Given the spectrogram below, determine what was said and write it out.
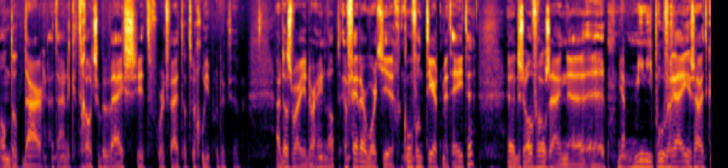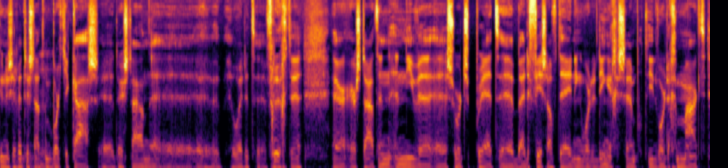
Omdat daar uiteindelijk het grootste bewijs zit voor het feit dat we goede producten hebben. Nou, dat is waar je doorheen loopt. En verder word je geconfronteerd met eten. Uh, dus overal zijn uh, uh, ja, mini-proeverijen, zou je het kunnen zeggen. Er staat een bordje kaas. er staan hoe heet het, vruchten. Er, er staat een, een nieuwe soort spread. bij de visafdeling worden dingen gesampled. Die worden gemaakt.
